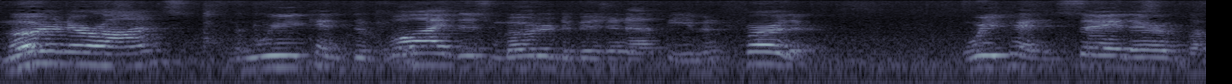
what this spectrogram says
Motor neurons, we can divide this motor division up even further. We can say they're the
